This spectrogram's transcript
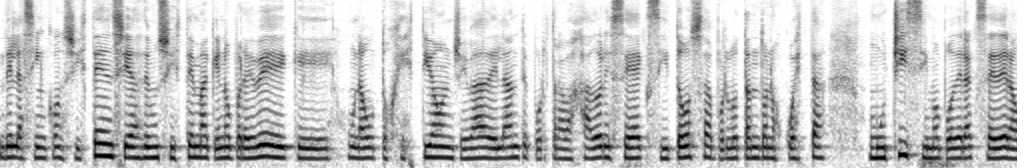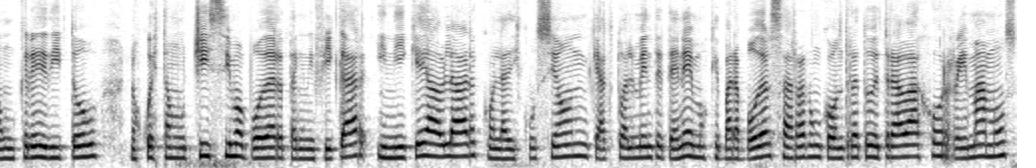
de las inconsistencias de un sistema que no prevé que una autogestión llevada adelante por trabajadores sea exitosa, por lo tanto nos cuesta muchísimo poder acceder a un crédito, nos cuesta muchísimo poder tecnificar y ni qué hablar con la discusión que actualmente tenemos, que para poder cerrar un contrato de trabajo remamos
